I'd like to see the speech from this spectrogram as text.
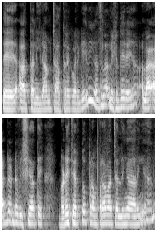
ਤੇ ਆ ਧਨੀ ਰਾਮ ਚਾਤਰਕ ਵਰਗੇ ਵੀ ਗਜ਼ਲਾਂ ਲਿਖਦੇ ਰਹੇ ਆ। ਅੱਡ ਅੱਡ ਵਿਸ਼ਿਆਂ ਤੇ ਬੜੇ ਚਿਰ ਤੋਂ ਪਰੰਪਰਾਵਾਂ ਚੱਲੀਆਂ ਆ ਰਹੀਆਂ, ਹਨ?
